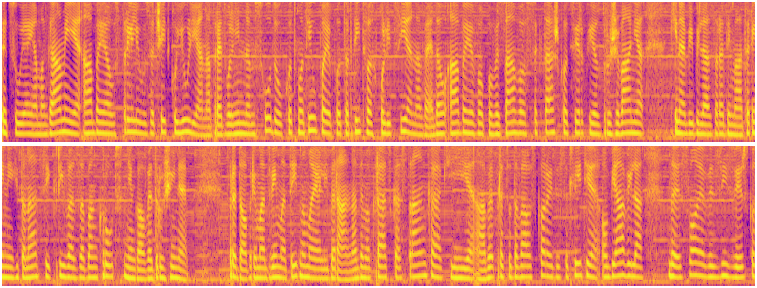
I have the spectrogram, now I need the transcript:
Tecuje Yamagami je Abeja ustrelil v začetku julija na predvolilnem shodu, kot motiv pa je po trditvah policije navedel Abejevo povezavo s sektaško crkvijo združevanja, ki naj bi bila zaradi materinih donacij kriva za bankrot njegove družine. Pred dobrima dvema tednoma je liberalna demokratska stranka, ki je Abe predsedoval skoraj desetletje, objavila, da je svoje vezi z versko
